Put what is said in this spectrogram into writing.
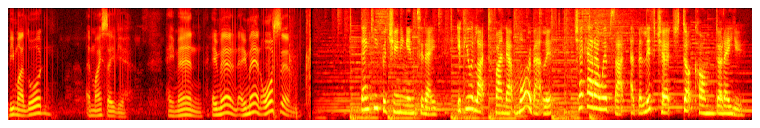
be my Lord and my Savior. Amen. Amen. Amen. Awesome. Thank you for tuning in today. If you would like to find out more about Lift, check out our website at theliftchurch.com.au.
